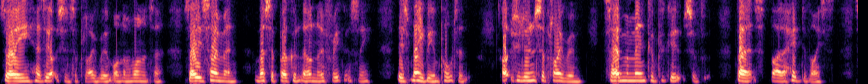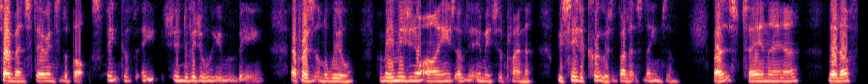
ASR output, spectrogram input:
Zoe has the oxygen supply room on the monitor. Zoe Simon I must have broken down the frequency. This may be important. Oxygen supply room. Cybermen compute surveillance via the head device. Cybermen stare into the box. Think of each individual human being are present on the wheel. From the image in your eyes of the image of the planner, we see the crew as Valence names them. Valence, Tainer, Lernov,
